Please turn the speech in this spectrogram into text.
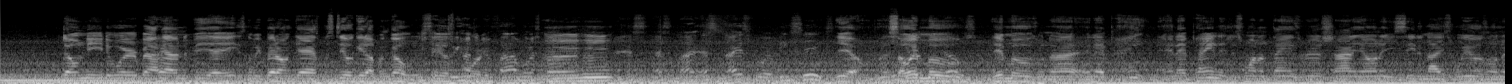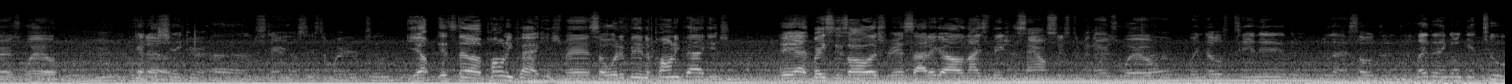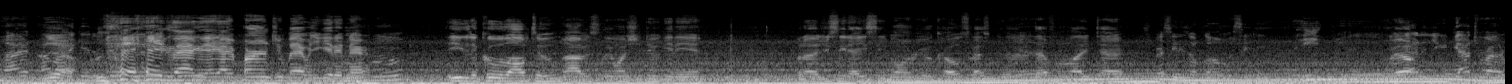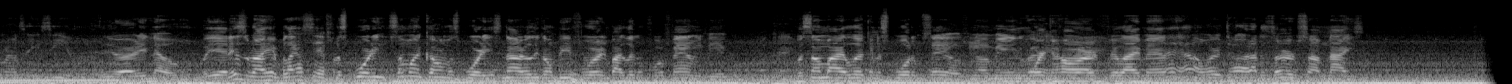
don't need to worry about having the V8. It's gonna be better on gas, but still get up and go. It's still 305 horsepower. Mhm. That's that's nice. That's nice for a V6. Yeah, so it up and go. moves. It moves when I and that paint, man. That paint is just one of them things real shiny on it. You see the nice wheels on there as well. Got And, the shaker uh, stereo system right here too. Yep, it's the pony package, man. So would it be in the pony package? Yeah, basically it's all extra inside. They got all the nice features, sound system in there as well. Uh, windows tinted, so the, the leather ain't gonna get too hot. I yeah, like it. It's real good. exactly. They got burn too bad when you get in there. Mhm. Easy to cool off too, obviously once you do get in. But uh, you see the AC blowing real cold, so that's good. Yeah. Definitely like that. Especially these Oklahoma City heat, man. You, Yeah. gotta, you got to ride around with AC. You already know. But yeah, this is right here. But like I said, for the sporty, someone coming with sporty, it's not really gonna be for anybody looking for a family vehicle. Okay. But somebody looking to sport themselves, you know what I mean? Right, Working hard, right. feel like, man, hey, I don't work hard, I deserve something nice.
